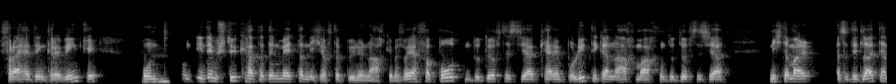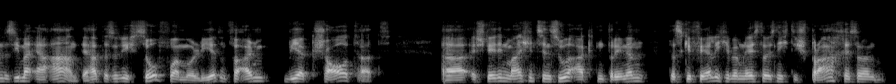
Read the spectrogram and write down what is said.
Freiheit in Grewinkel. Und, mhm. und, in dem Stück hat er den Metter nicht auf der Bühne nachgegeben. Es war ja verboten. Du durftest ja keinen Politiker nachmachen. Du durftest ja nicht einmal, also die Leute haben das immer erahnt. Er hat das natürlich so formuliert und vor allem, wie er geschaut hat. Äh, es steht in manchen Zensurakten drinnen, das Gefährliche beim Nestor ist nicht die Sprache, sondern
